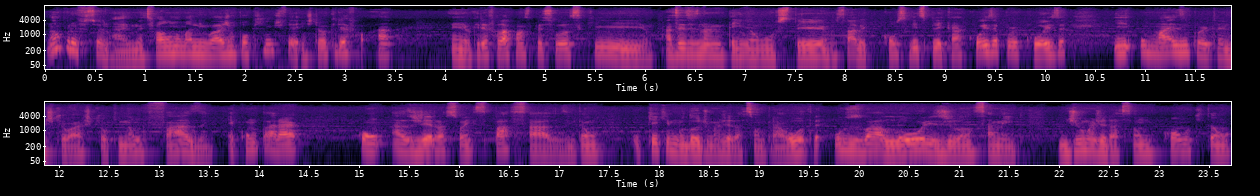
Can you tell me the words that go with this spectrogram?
não profissionais, mas falam numa linguagem um pouquinho diferente. Então eu queria falar, é, eu queria falar com as pessoas que às vezes não entendem alguns termos, sabe? Conseguir explicar coisa por coisa. E o mais importante que eu acho que é o que não fazem é comparar com as gerações passadas. Então, o que, que mudou de uma geração para outra, os valores de lançamento de uma geração, como que estão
